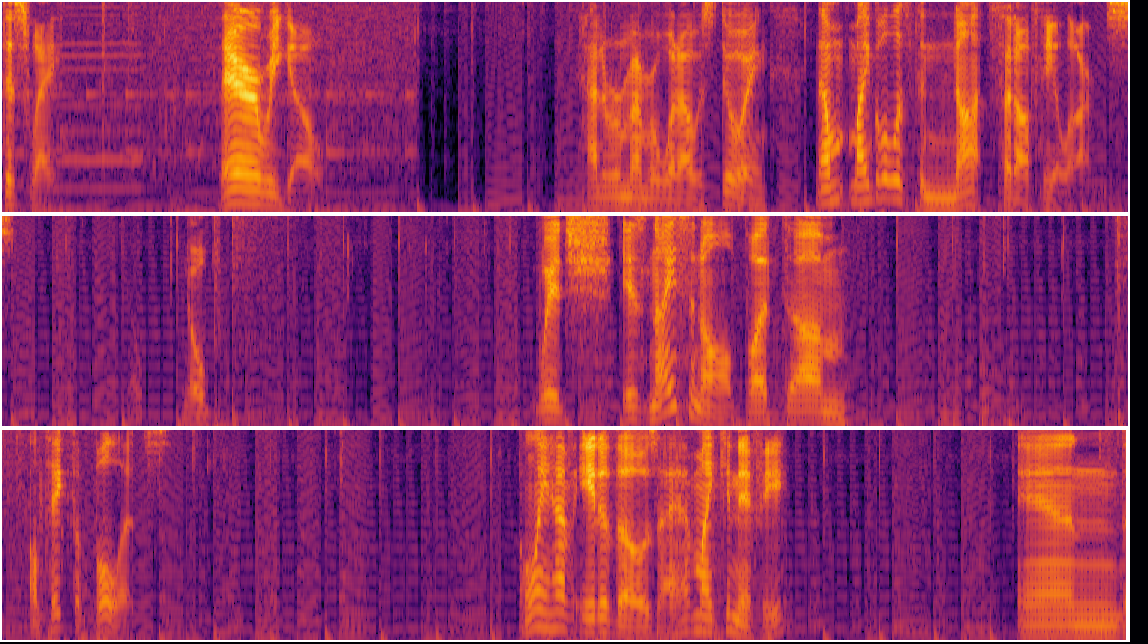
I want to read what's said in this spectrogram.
this way. There we go. Had to remember what I was doing. Now, my goal is to not set off the alarms. Nope. Nope. Which is nice and all, but, um... I'll take the bullets. I only have eight of those. I have my Kniffy. And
